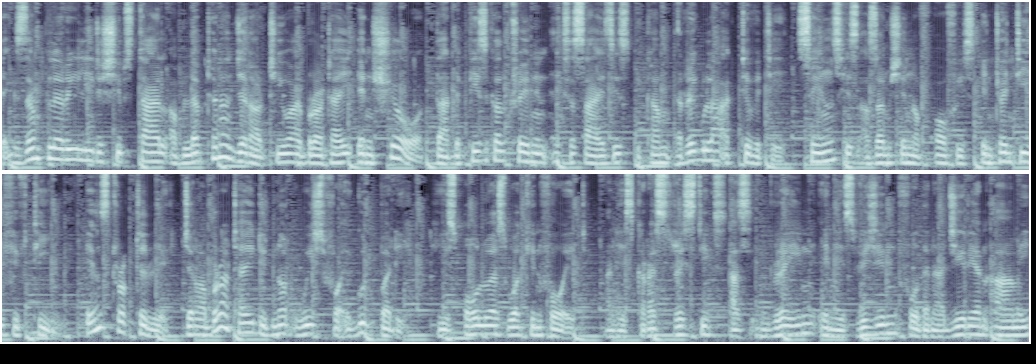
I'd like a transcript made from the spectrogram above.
The exemplary leadership style of Lieutenant General T.Y. Buratai ensured that the physical training exercises become a regular activity since his assumption of office in 2015. Instructively, General Buratai did not wish for a good body, he is always working for it, and his characteristics as ingrained in his vision for the Nigerian Army,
